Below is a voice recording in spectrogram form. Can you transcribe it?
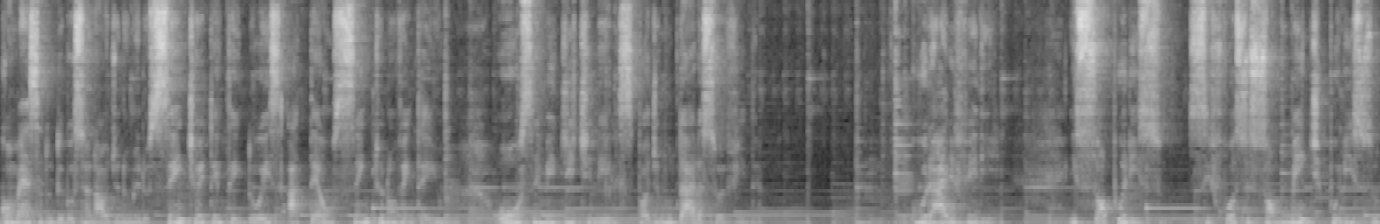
Começa do devocional de número 182 até o 191. Ouça e medite neles, pode mudar a sua vida. Curar e ferir. E só por isso, se fosse somente por isso,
